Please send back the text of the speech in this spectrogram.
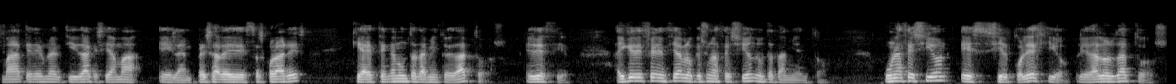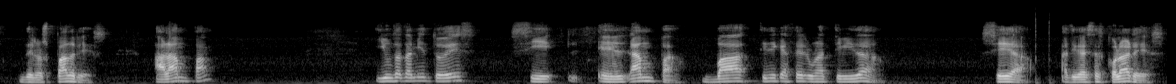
van a tener una entidad que se llama la empresa de extraescolares que tengan un tratamiento de datos. Es decir, hay que diferenciar lo que es una cesión de un tratamiento. Una cesión es si el colegio le da los datos de los padres al AMPA y un tratamiento es si el AMPA va, tiene que hacer una actividad, sea actividades escolares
